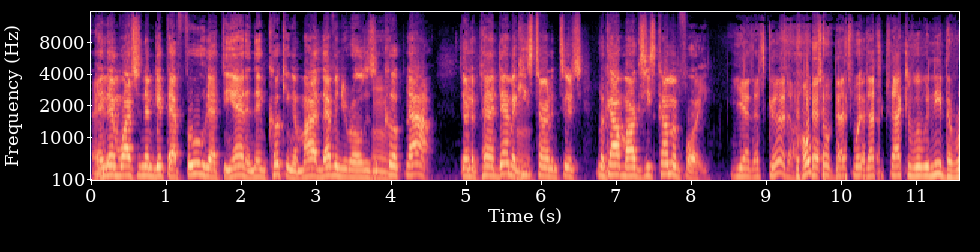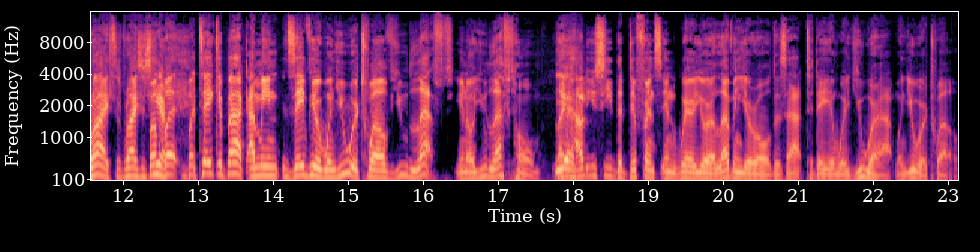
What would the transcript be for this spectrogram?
right? And then watching them get that food at the end and then cooking it. My 11 year old is a Mm. cook now. During the pandemic, he's turned into, look out, Marcus, he's coming for you. Yeah, that's good. I hope so. That's what. That's exactly what we need. The rice. The rice is but here. but but take it back. I mean, Xavier, when you were 12, you left. You know, you left home. Like, Yeah. how do you see the difference in where your 11 year old is at today and where you were at when you were 12?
